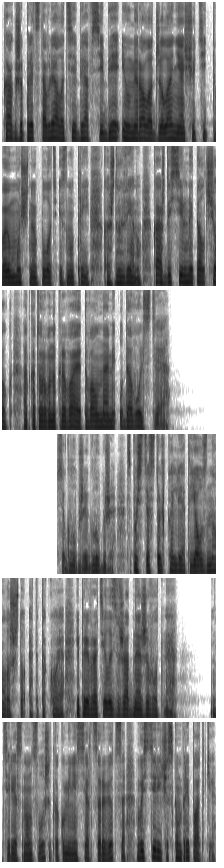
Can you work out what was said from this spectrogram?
как же представляла тебя в себе и умирала от желания ощутить твою мощную плоть изнутри, каждую вену, каждый сильный толчок, от которого накрывает волнами удовольствия. Все глубже и глубже, спустя столько лет я узнала, что это такое, и превратилась в жадное животное — Интересно, он слышит, как у меня сердце рвется в истерическом припадке,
